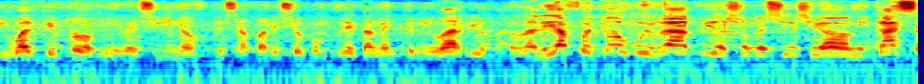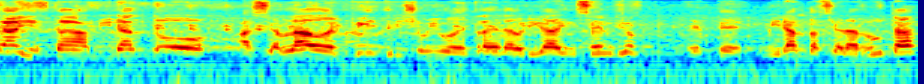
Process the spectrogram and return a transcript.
igual que todos mis vecinos, desapareció completamente mi barrio. En realidad fue todo muy rápido, yo recién llegaba a mi casa y estaba mirando hacia el lado del Piltri, yo vivo detrás de la brigada de incendios, este, mirando hacia la ruta.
